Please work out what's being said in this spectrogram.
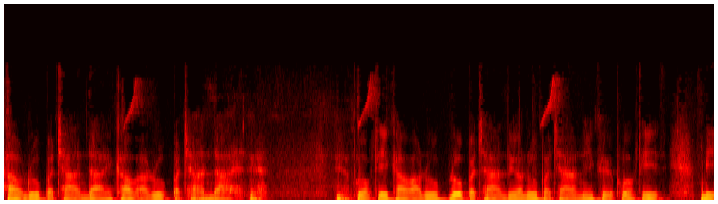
เข้ารูปฌานได้ เข้าอารูปฌานได้เนี่ยพวกที่เข้าอารูปรูปฌานหรือรูปฌานนี้คือพวกที่มี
